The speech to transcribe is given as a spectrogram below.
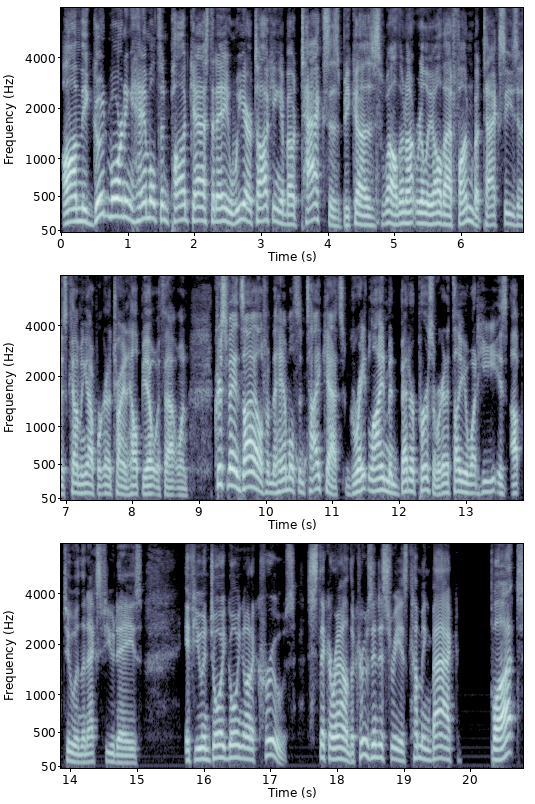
On the Good Morning Hamilton podcast today, we are talking about taxes because, well, they're not really all that fun, but tax season is coming up. We're going to try and help you out with that one. Chris Van Zyl from the Hamilton Ticats, great lineman, better person. We're going to tell you what he is up to in the next few days. If you enjoy going on a cruise, stick around. The cruise industry is coming back, but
